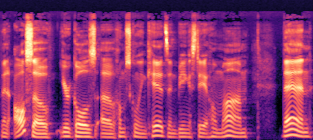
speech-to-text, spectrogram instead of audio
then also your goals of homeschooling kids and being a stay-at-home mom then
